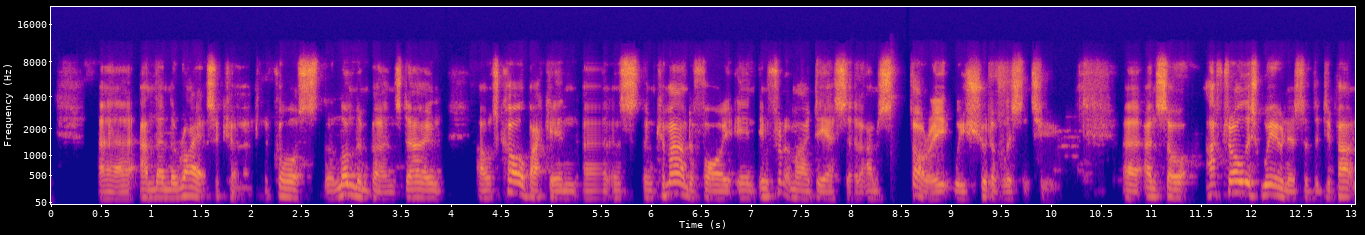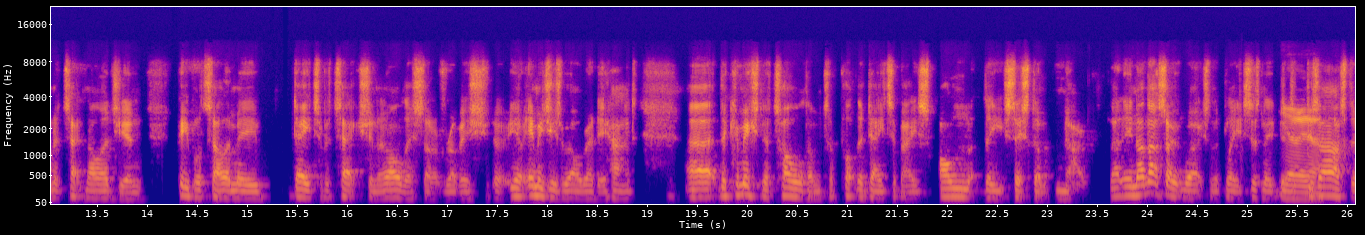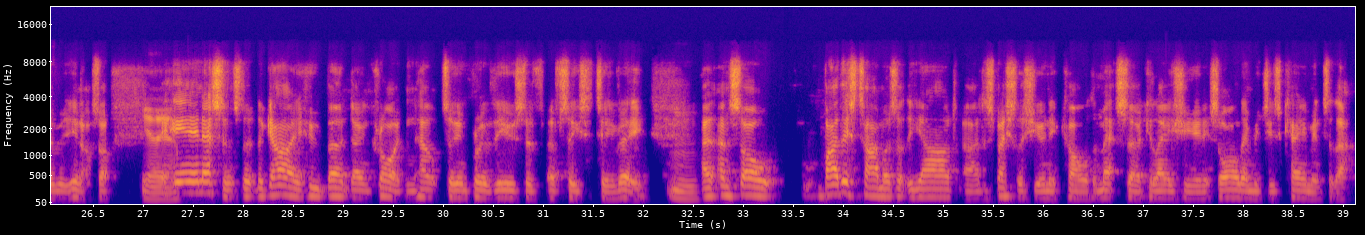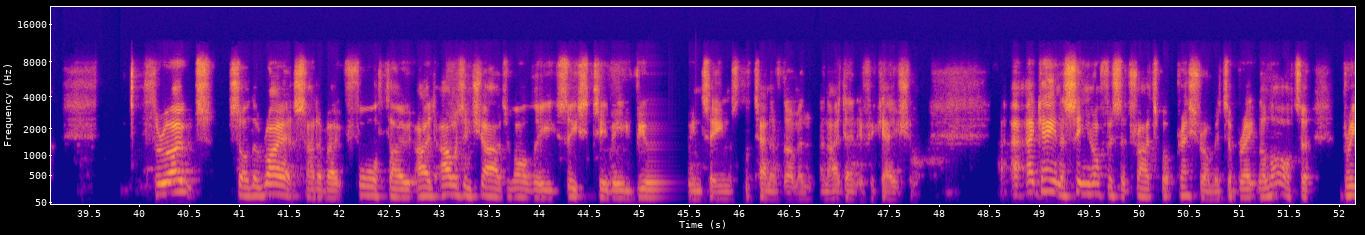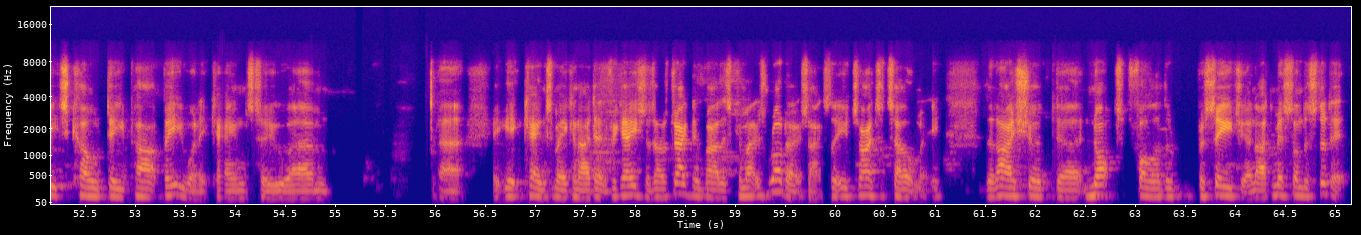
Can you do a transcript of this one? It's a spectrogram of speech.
Uh, and then the riots occurred. Of course, the London burns down. I was called back in, uh, and, and, Commander Foy, in, in front of my DS, said, I'm sorry, we should have listened to you. Uh, and so, after all this weariness of the Department of Technology and people telling me data protection and all this sort of rubbish, uh, you know, images we already had, uh, the commissioner told them to put the database on the system now. You know, that's how it works in the police, isn't it? Yeah, Disaster, you know. So, yeah, yeah. in essence, the, the guy who burnt down Croydon helped to improve the use of, of CCTV. Mm. And, and so, by this time, I was at the yard, I had a specialist unit called the Met Circulation Unit. So, all images came into that throughout, so the riots had about 4,000. I, was in charge of all the CCTV viewing teams, the 10 of them, and, and identification. again, a senior officer tried to put pressure on me to break the law, to breach Code D Part B when it came to um, uh, it, it, came to make an identification. As I was dragged in by this commander, it was Rodos actually, he tried to tell me that I should uh, not follow the procedure and I'd misunderstood it.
